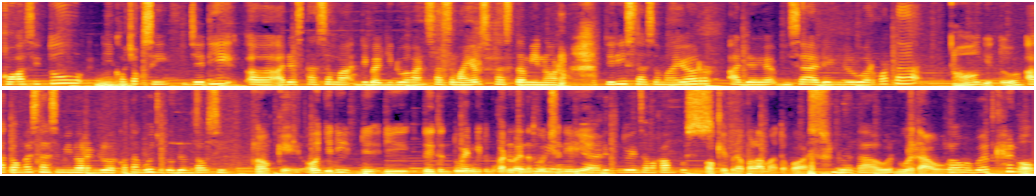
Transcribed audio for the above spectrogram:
koas itu dikocok sih. Jadi eh, ada stase ma- dibagi dua kan, stase mayor, stase minor. Jadi stase mayor ada bisa ada yang di luar kota, Oh gitu. atau enggak stasiun minor yang di luar kota gue juga belum tahu sih Oke. Oh jadi di, di- ditentuin gitu bukan lo yang nentuin Ditentuin, sendiri iya, ya? ditentuin sama kampus Oke berapa lama tuh koas? dua tahun Dua tahun. lama banget kan Oh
